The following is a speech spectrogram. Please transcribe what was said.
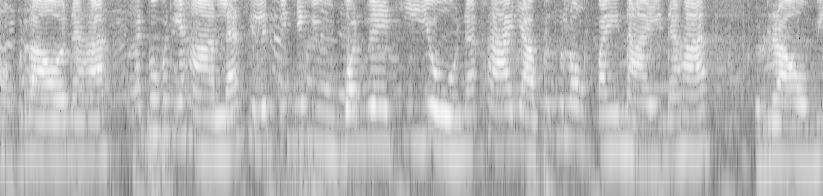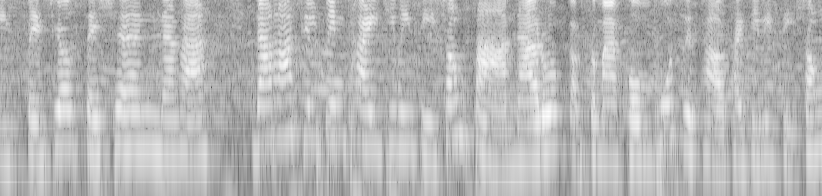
ของเรานะคะ ท่านผู้บริหารและศิลปินยังอยู่บนเวทีอยู่นะคะ อย่าเพิ่งลงไปไหนนะคะ เรามีสเปเชียลเซสชั่นนะคะ ดาราศิลปินไทยทีวีสีช่อง 3 นะคะ ร่วมกับสมาคมผู้สื่อข่าวไทยทีวีสีช่อง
